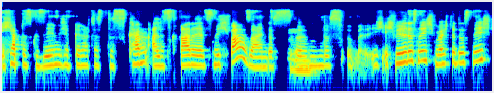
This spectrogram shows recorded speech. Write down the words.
ich habe das gesehen, ich habe gedacht, das, das kann alles gerade jetzt nicht wahr sein. Das, mhm. ähm, das, äh, ich, ich will das nicht, möchte das nicht.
